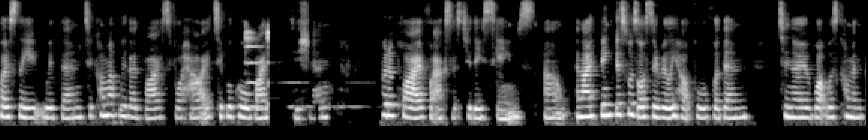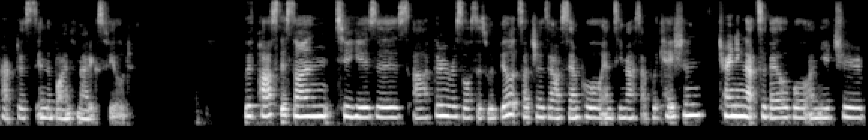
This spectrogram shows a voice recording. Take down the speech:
closely with them to come up with advice for how a typical bioinformatician could apply for access to these schemes. Um, and I think this was also really helpful for them to know what was common practice in the bioinformatics field. We've passed this on to users uh, through resources we've built, such as our sample NCMAS application, training that's available on YouTube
